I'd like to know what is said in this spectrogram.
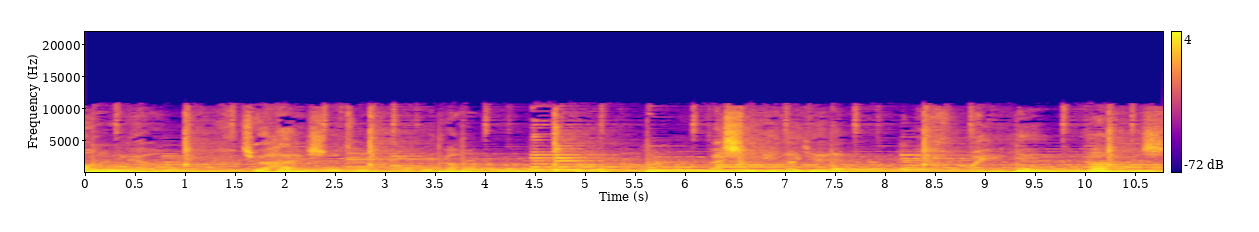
忘了却还是做不到，在深黑的夜为你燃烧，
